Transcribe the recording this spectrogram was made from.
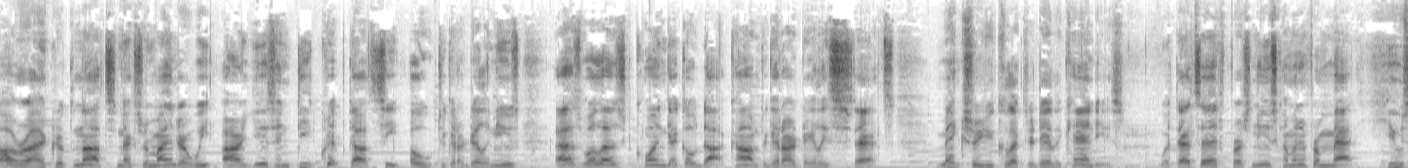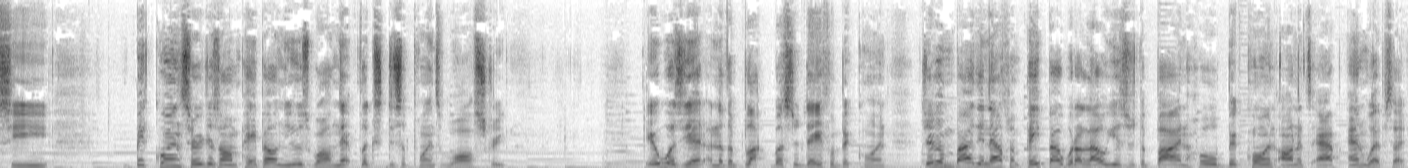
Alright, Cryptonauts, next reminder we are using decrypt.co to get our daily news as well as coingecko.com to get our daily stats. Make sure you collect your daily candies. With that said, first news coming in from Matt Husey. Bitcoin surges on PayPal news while Netflix disappoints Wall Street. It was yet another blockbuster day for Bitcoin, driven by the announcement PayPal would allow users to buy and hold Bitcoin on its app and website.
